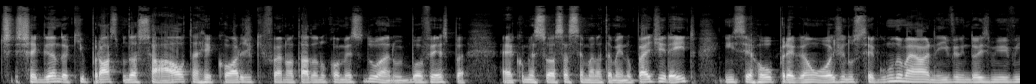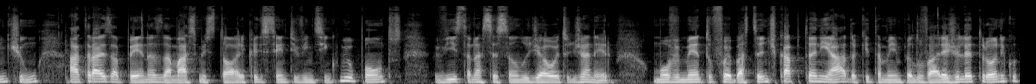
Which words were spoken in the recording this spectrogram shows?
chegando aqui próximo da sua alta recorde que foi anotada no começo do ano. O Ibovespa é, começou essa semana também no pé direito encerrou o pregão hoje no segundo maior nível em 2021, atrás apenas da máxima histórica de 125 mil pontos vista na sessão do dia 8 de janeiro. O movimento foi bastante capitaneado aqui também pelo varejo eletrônico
